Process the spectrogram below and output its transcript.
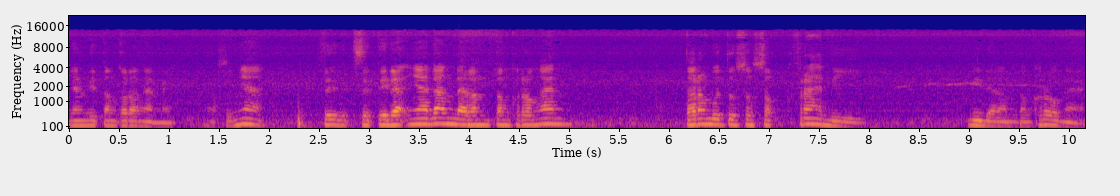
yang di tongkrongan ya. Maksudnya se- setidaknya dang dalam tongkrongan orang butuh sosok Fradi di dalam tongkrongan.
